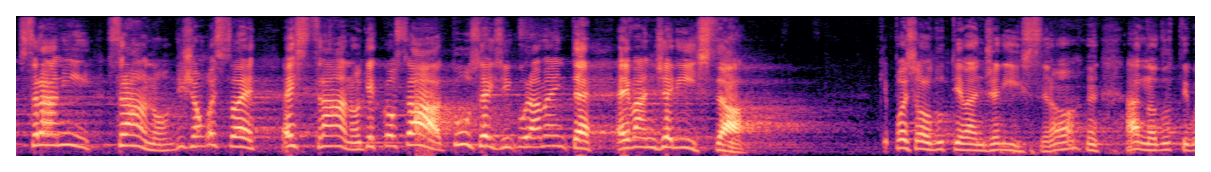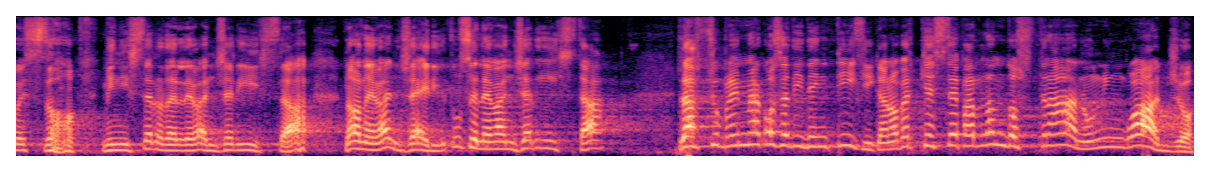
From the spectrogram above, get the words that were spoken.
strani, strano, diciamo questo è, è strano, che cos'ha? Tu sei sicuramente evangelista. Che poi sono tutti evangelisti, no? Hanno tutti questo ministero dell'evangelista, non evangelico. Tu sei l'evangelista? La prima cosa ti identificano perché stai parlando strano, un linguaggio,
